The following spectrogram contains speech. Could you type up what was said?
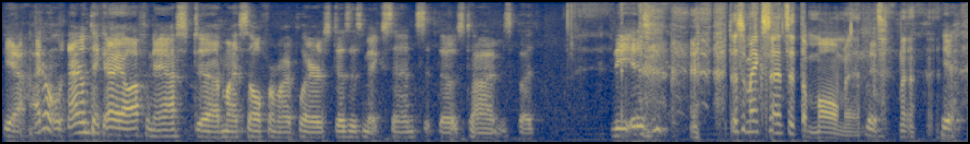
Yeah, I don't. I don't think I often asked uh, myself or my players, "Does this make sense?" At those times, but the is. Does it make sense at the moment? yeah.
